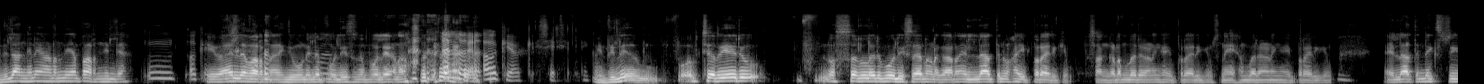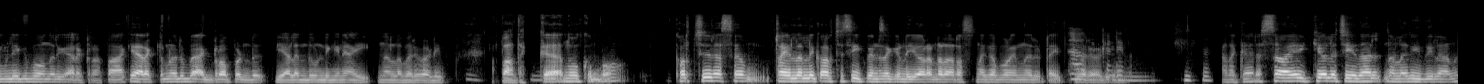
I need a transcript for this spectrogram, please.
ഇതിൽ അങ്ങനെയാണെന്ന് ഞാൻ പറഞ്ഞില്ല. ഇവല്ലേ പറഞ്ഞ ജൂണിലെ പോലീസിനെ പോലെയാണോ? ഇതിൽ ചെറിയൊരു നൊസ്സുള്ള ഒരു പോലീസുകാരനാണ്. കാരണം എല്ലാത്തിനും ഹൈപ്പർ ആയിരിക്കും സങ്കടം വരികയാണെങ്കിൽ ഹൈപ്പർ ആയിരിക്കും സ്നേഹം വരികയാണെങ്കിൽ ഹൈപ്പർ ആയിരിക്കും എല്ലാത്തിന്റെ എക്സ്ട്രീമിലേക്ക് പോകുന്ന ഒരു ക്യാരക്ടർ അപ്പൊ ആ ക്യാരക്ടറിന് ഒരു ബാക്ക്ഡ്രോപ്പ് ഉണ്ട്. ഇയാൾ എന്തുകൊണ്ട് ഇങ്ങനെ ആയി എന്നുള്ള പരിപാടിയും. അപ്പൊ അതൊക്കെ നോക്കുമ്പോ കുറച്ച് രസം ട്രെയിലറിൽ കുറച്ച് സീക്വൻസ് ഒക്കെ ഉണ്ട്. യുവർ അണ്ടർ അറസ്റ്റ് എന്നൊക്കെ പറയുന്ന ഒരു ടൈപ്പ് പരിപാടി. അതൊക്കെ രസമായിരിക്കുമല്ലോ ചെയ്താൽ എന്നുള്ള രീതിയിലാണ്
